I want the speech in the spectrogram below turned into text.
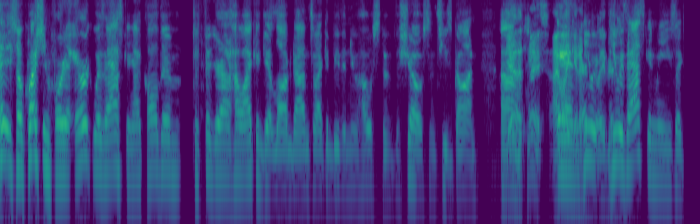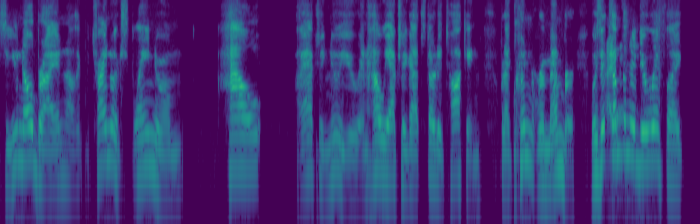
Hey, so question for you. Eric was asking, I called him to figure out how I could get logged on so I could be the new host of the show since he's gone. Um, yeah, that's nice. I like it. He, he was asking me, he's like, So you know Brian? And I was like, trying to explain to him how I actually knew you and how we actually got started talking, but I couldn't remember. Was it something to do with like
